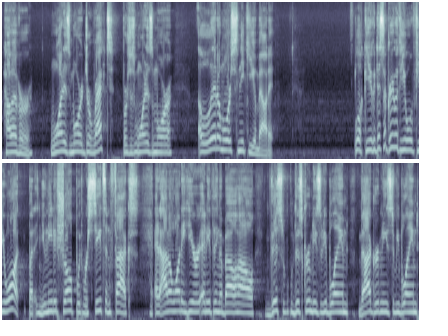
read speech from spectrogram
However, one is more direct versus one is more, a little more sneaky about it. Look, you can disagree with you if you want, but you need to show up with receipts and facts. And I don't want to hear anything about how this this group needs to be blamed, that group needs to be blamed.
